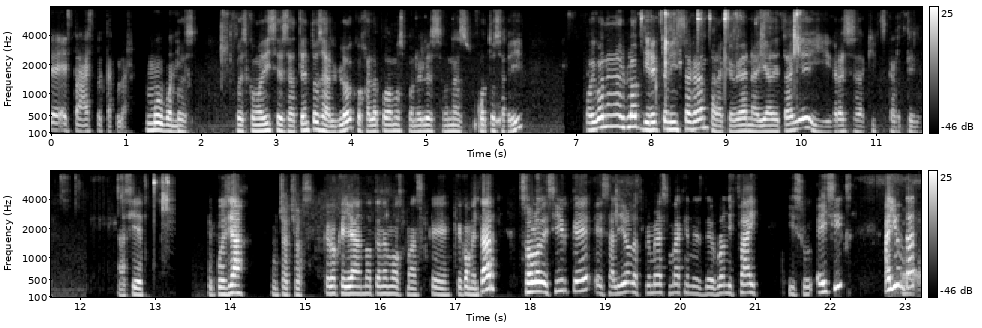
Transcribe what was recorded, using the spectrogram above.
eh, está espectacular, muy bonito. Pues, pues como dices, atentos al blog, ojalá podamos ponerles unas fotos ahí. O igual en el blog, directo en Instagram, para que vean ahí a detalle y gracias a Kicks Cartel. Así es. Y pues ya, muchachos, creo que ya no tenemos más que, comentar. Solo decir que eh, salieron las primeras imágenes de Ronnie Five y su ASICS. Hay un, dato,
